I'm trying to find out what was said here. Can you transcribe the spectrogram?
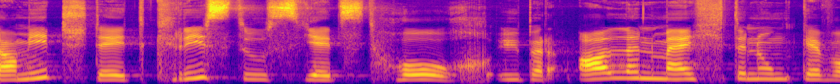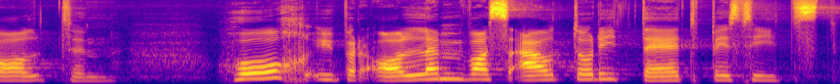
Damit steht Christus jetzt hoch über allen Mächten und Gewalten, hoch über allem, was Autorität besitzt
